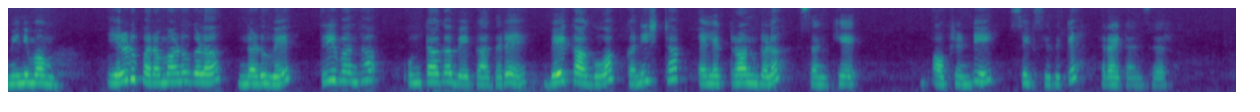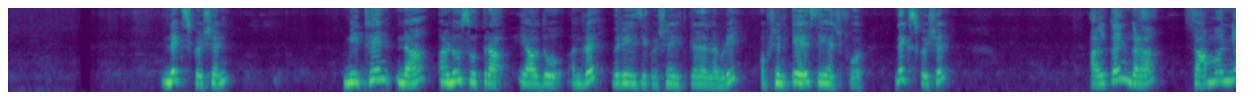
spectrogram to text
ಮಿನಿಮಮ್ ಎರಡು ಪರಮಾಣುಗಳ ನಡುವೆ ತ್ರಿಬಂಧ ಉಂಟಾಗಬೇಕಾದರೆ ಬೇಕಾಗುವ ಕನಿಷ್ಠ ಎಲೆಕ್ಟ್ರಾನ್ಗಳ ಸಂಖ್ಯೆ. ಆಪ್ಷನ್ ಡಿ ಸಿಕ್ಸ್ ಇದಕ್ಕೆ ರೈಟ್ ಆನ್ಸರ್ ನೆಕ್ಸ್ಟ್ ಕ್ವೆಶನ್ ಮಿಥೇನ್ನ ಅಣುಸೂತ್ರ ಯಾವುದು? ಅಂದರೆ ವೆರಿ ಈಸಿ ಕ್ವೆಶನ್ ಇದು ಕೇಳಲ್ಲ ಬಿಡಿ. Option A C H four next question ಆಲ್ಕೈನ್ಗಳ ಸಾಮಾನ್ಯ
